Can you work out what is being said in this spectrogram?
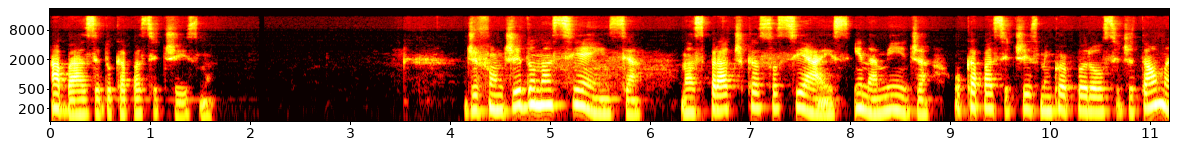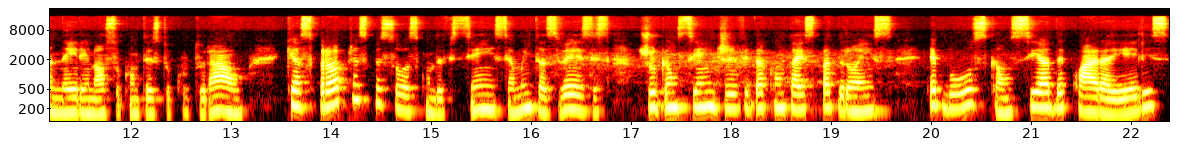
a base do capacitismo. Difundido na ciência, nas práticas sociais e na mídia, o capacitismo incorporou-se de tal maneira em nosso contexto cultural que as próprias pessoas com deficiência muitas vezes julgam-se em dívida com tais padrões e buscam se adequar a eles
